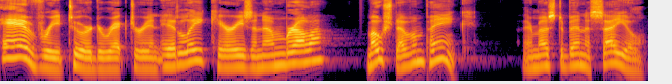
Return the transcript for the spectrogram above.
every tour director in Italy carries an umbrella, most of 'em pink. There must have been a sale.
